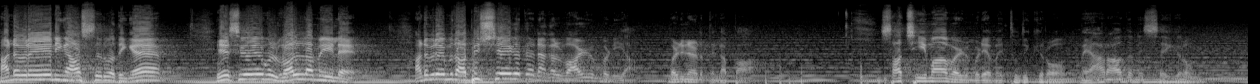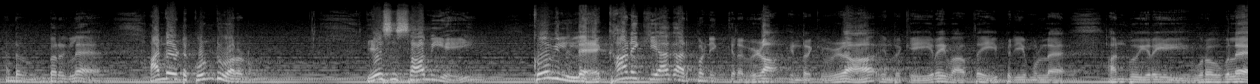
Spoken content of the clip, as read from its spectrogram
ஆண்டவரே நீங்க ஆசீர்வதிங்க. இயேசுவே உங்கள் வல்லமையில. ஆண்டவரே அபிஷேகத்தை நாங்கள் வாழும்படியா வழி நடத்துங்கப்பா சாட்சியமா வாழும்படி அவை துதிக்கிறோம். அம்மை ஆராதனை செய்கிறோம். ஆண்டவர் நண்பர்களே ஆண்டவர்கிட்ட கொண்டு வரணும். இயேசு சாமியை கோவிலில் காணிக்கையாக அர்ப்பணிக்கிற விழா. இன்றைக்கு விழா இன்றைக்கு இறை வார்த்தை பிரியமுள்ள அன்பு இறை உறவுகளை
